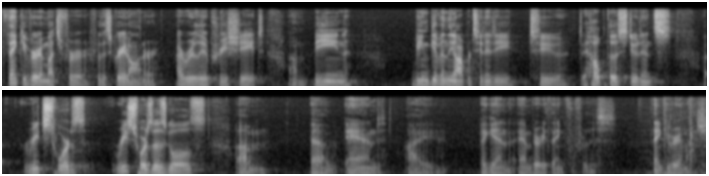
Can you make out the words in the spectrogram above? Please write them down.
thank you very much for, for this great honor. I really appreciate um, being, being given the opportunity to, to help those students uh, reach towards, reach towards those goals. Um, uh, and I, again, am very thankful for this. Thank you very much.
